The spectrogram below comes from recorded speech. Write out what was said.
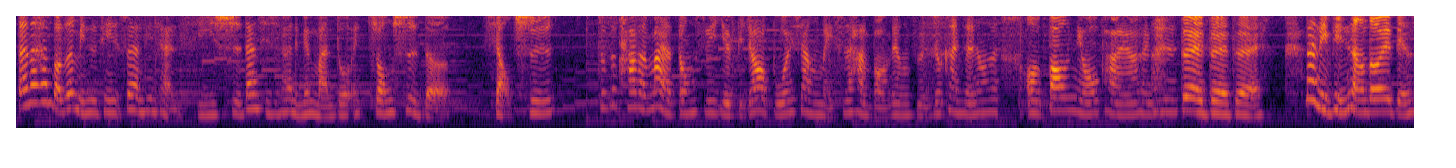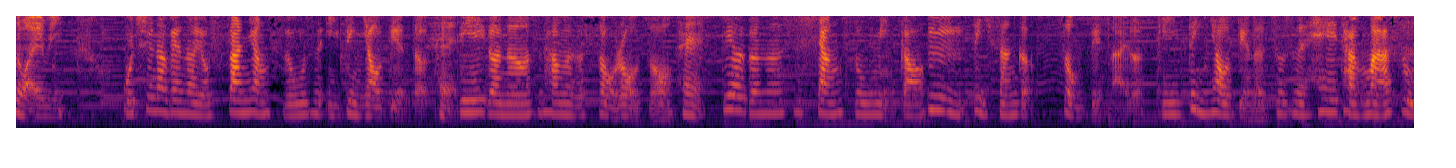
丹丹汉堡这个名字听虽然听起来很西式，但其实它里面蛮多哎中式的小吃，就是它的卖的东西也比较不会像美式汉堡那样子，你就看起来像是哦包牛排啊，还是 对对对。那你平常都会点什么，Amy？我去那边呢，有三样食物是一定要点的。嘿，第一个呢是他们的瘦肉粥，嘿，第二个呢是香酥米糕，嗯，第三个。重点来了，一定要点的就是黑糖麻薯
